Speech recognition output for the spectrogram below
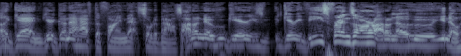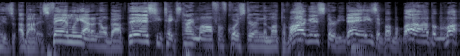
again, you're gonna have to find that sort of balance. I don't know who Gary's Gary Vee's friends are. I don't know who you know his about his family. I don't know about this. He takes time off, of course, during the month of August, 30 days, and blah blah blah blah blah blah.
